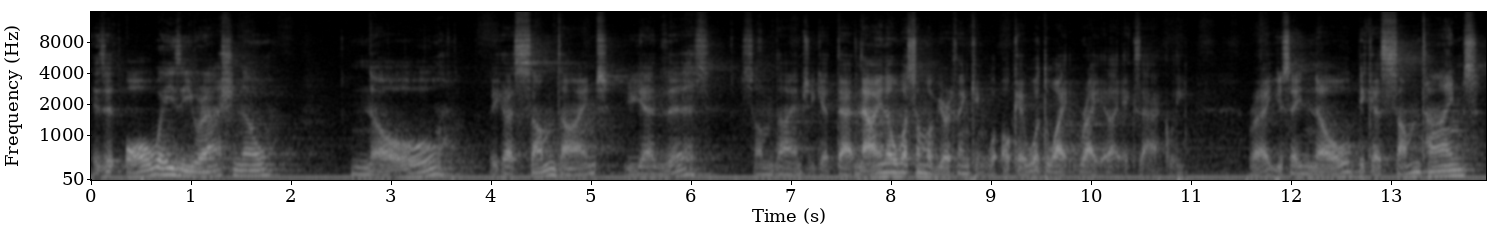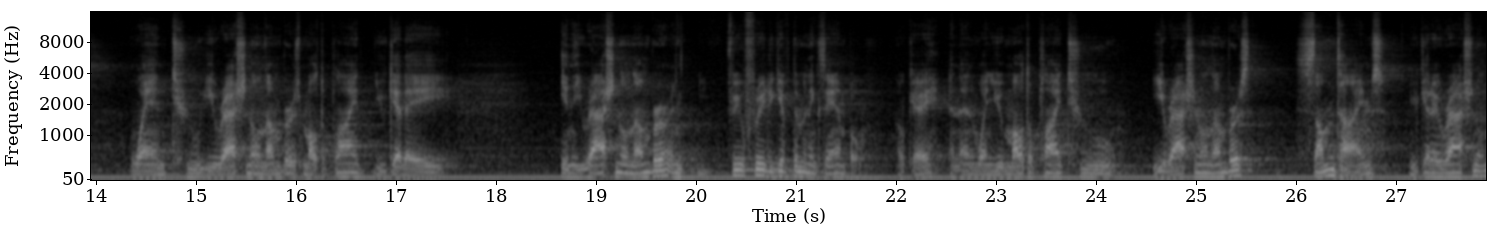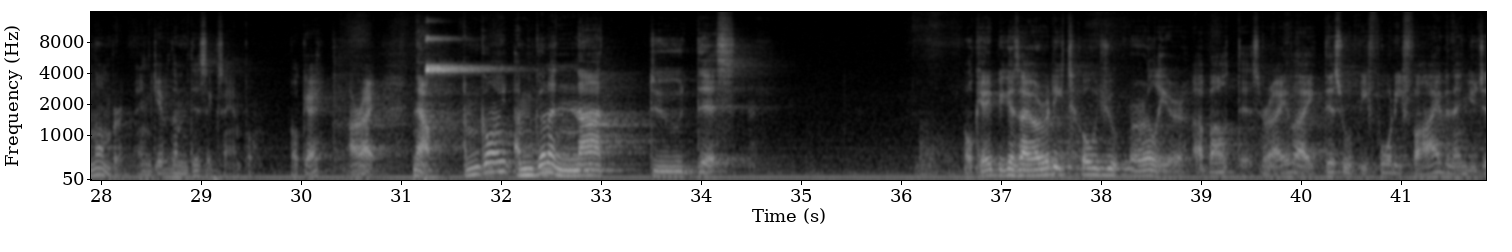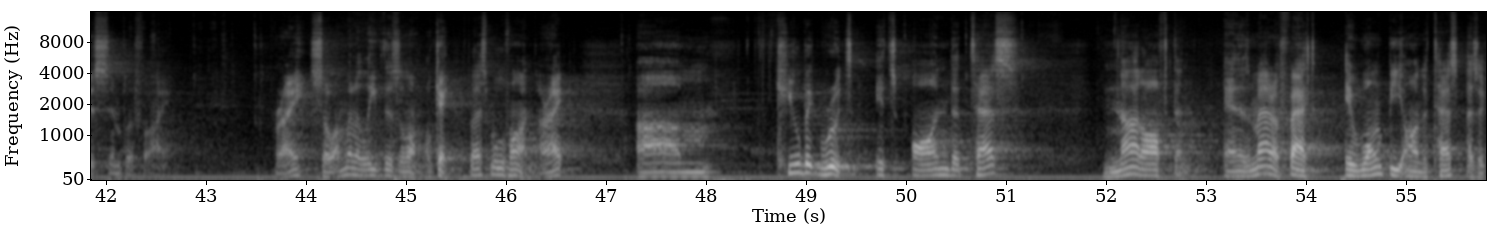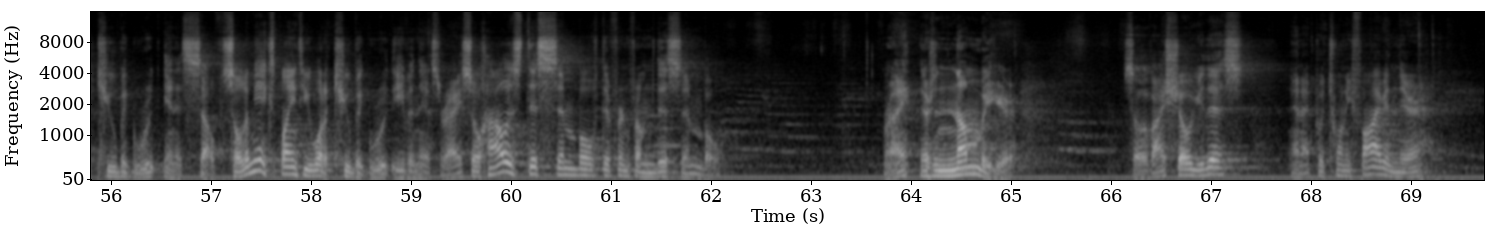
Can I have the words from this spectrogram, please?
Is it always irrational? No because sometimes you get this, sometimes you get that. Now I know what some of you are thinking. Well, okay, what do I write like exactly? Right? You say no because sometimes when two irrational numbers multiply, you get a an irrational number, and feel free to give them an example. Okay, and then when you multiply two irrational numbers, sometimes you get a rational number, and give them this example. Okay, all right. Now I'm going. I'm gonna not do this. Okay, because I already told you earlier about this, right? Like this would be 45 and then you just simplify, right? So I'm gonna leave this alone. Okay, let's move on, all right? Um, cubic roots, it's on the test, not often. And as a matter of fact, It won't be on the test as a cubic root in itself. So let me explain to you what a cubic root even is, right? So how is this symbol different from this symbol? Right? There's a number here. So if I show you this and I put 25 in there,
